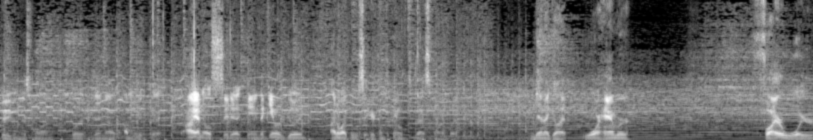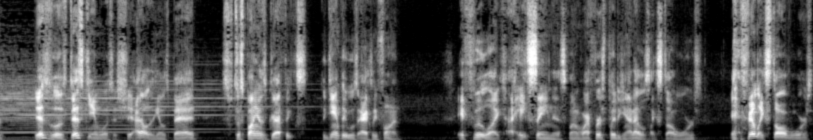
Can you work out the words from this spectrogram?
big in this one, but then I, am gonna get that. I know say that game. That game was good. I don't like people say here comes the game with the best one, but then I got Warhammer, Fire Warrior. This was this game was a shit. I thought this game was bad. Despite its graphics, the gameplay was actually fun. It felt like I hate saying this, but when I first played the game, I thought it was like Star Wars. It felt like Star Wars,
